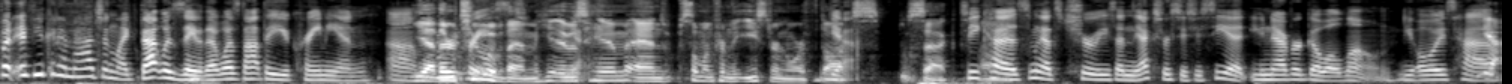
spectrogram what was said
But if you can imagine, like that was Zeta. That was not the Ukrainian. Um, Yeah, there are two of them. It was Yeah. him and someone from the Eastern Orthodox sect. Because something that's true, he said in The Exorcist, you see it, you never go alone. You always have Yeah.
